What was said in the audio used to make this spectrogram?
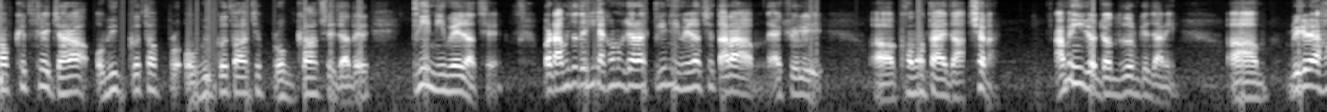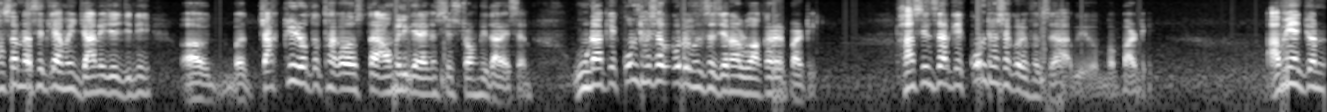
সব ক্ষেত্রে যারা অভিজ্ঞতা অভিজ্ঞতা আছে, প্রজ্ঞা আছে, যাদের ক্লিন ইমেজ আছে বাট আমি তো দেখি এখনও যারা ক্লিন ইমেজ আছে, তারা অ্যাকচুয়ালি ক্ষমতায় যাচ্ছে না। আমি যতজনকে জানি। ব্রিগেডিয়ার হাসান নাসিরকে আমি জানি যে যিনি চাকরিরত থাকা অবস্থায় আওয়ামী লীগের এগেনস্টে স্ট্রংলি দাঁড়াইছেন। উনাকে কোন ঠাসা করে ফেলছে জেনারেল ওয়াকারের পার্টি। হাসিন স্যারকে কোন ঠাসা করে ফেলছে পার্টি। আমি একজন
